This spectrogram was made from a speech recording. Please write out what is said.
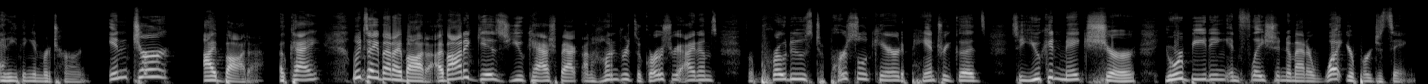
anything in return. Enter Ibotta, okay? Let me tell you about Ibotta. Ibotta gives you cash back on hundreds of grocery items from produce to personal care to pantry goods so you can make sure you're beating inflation no matter what you're purchasing.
